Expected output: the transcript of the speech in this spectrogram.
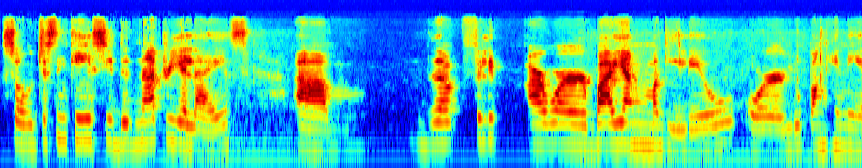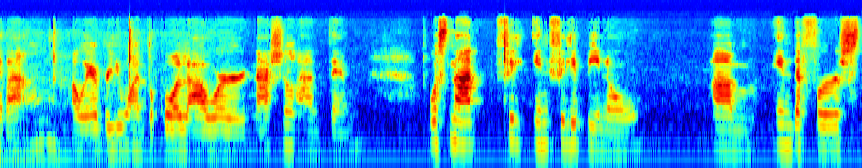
So just in case you did not realize, um, the Philip our Bayang Magiliw or Lupang Hinirang, however you want to call our national anthem, was not in Filipino um, in the first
